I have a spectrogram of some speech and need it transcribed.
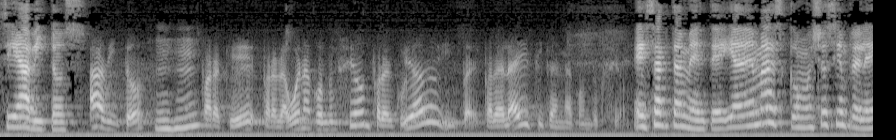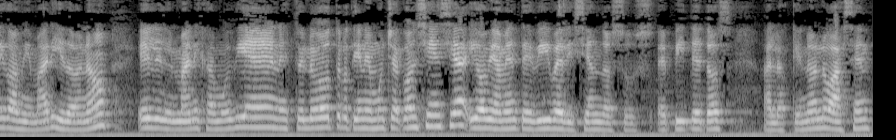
Sí, hábitos. hábitos para que para la buena conducción, para el cuidado y pa- para la ética en la conducción. Exactamente. Y además, como yo siempre le digo a mi marido, ¿no? Él maneja muy bien, esto y lo otro, tiene mucha conciencia y obviamente vive diciendo sus epítetos a los que no lo hacen.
